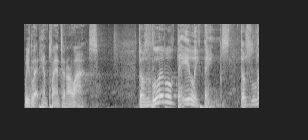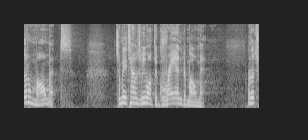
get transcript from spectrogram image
we let Him plant in our lives. Those little daily things, those little moments. So many times we want the grand moment. And that's,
